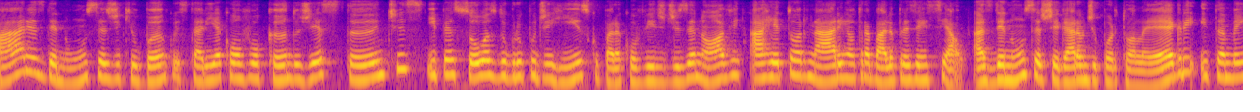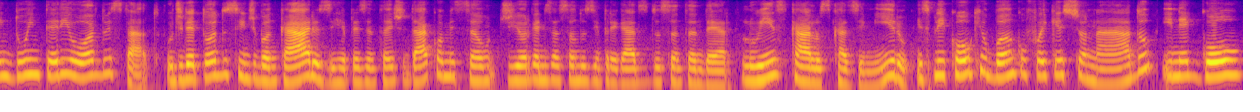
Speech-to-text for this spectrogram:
várias denúncias de que o banco estaria convocando gestantes e pessoas do grupo de risco para a Covid-19 a retornarem ao trabalho presencial. As denúncias chegaram de Porto Alegre e também do interior do estado. O diretor do Sind Bancários e representante da Comissão de Organização dos Empregados do Santander, Luiz Carlos Casemiro, explicou que o banco foi questionado e negou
